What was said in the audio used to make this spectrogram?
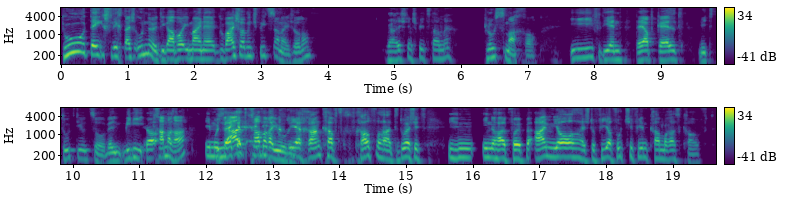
Du denkst vielleicht, das ist unnötig, aber ich meine, du weißt, was mein Spitzname ist, oder? Wer ist dein Spitzname? Plusmacher. Ich verdiene derb Geld mit Tutti und so. Weil meine Ja. Kamera, Ich muss Meine sagen, alte Kamera, Juri. ein krankhaftes Kaufverhalten. Du hast jetzt in, innerhalb von etwa einem Jahr hast du vier Fujifilm-Kameras gekauft.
